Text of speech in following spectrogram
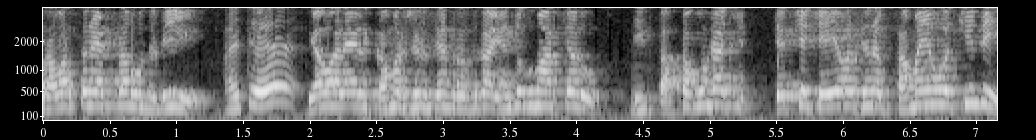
ప్రవర్తన ఎట్లా ఉన్నది? అయితే దేవాలయాన్ని కమర్షియల్ సెంటర్స్గా ఎందుకు మార్చారు? ఇది తప్పకుండా చర్చ చేయవలసిన సమయం వచ్చింది.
